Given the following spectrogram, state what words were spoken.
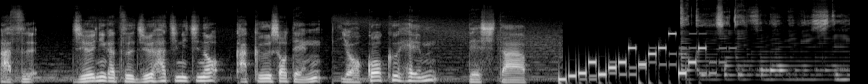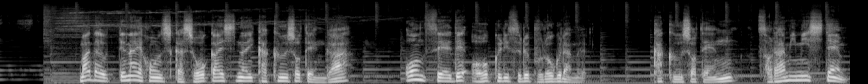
明日12月18日の架空書店予告編でした。まだ売ってない本しか紹介しない架空書店が音声でお送りするプログラム。架空書店空耳視点。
